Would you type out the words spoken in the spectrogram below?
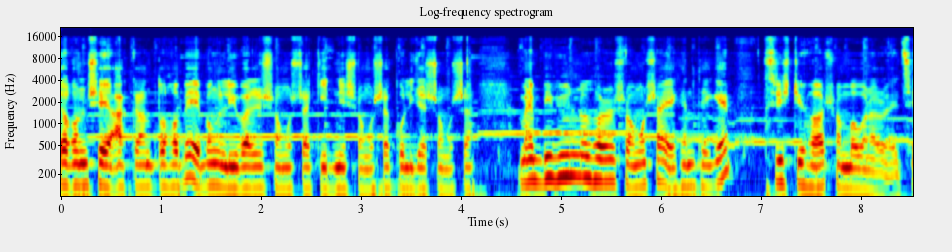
তখন সে আক্রান্ত হবে এবং লিভারের সমস্যা কিডনির সমস্যা, কলিজার সমস্যা মানে বিভিন্ন ধরনের সমস্যা এখান থেকে সৃষ্টি হওয়ার সম্ভাবনা রয়েছে।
